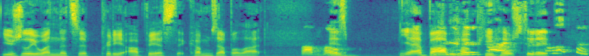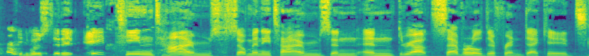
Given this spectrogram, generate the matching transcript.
usually one that's a pretty obvious that comes up a lot. Bob Hope. Is yeah, Bob Hope. He hosted it. He hosted it 18 times, so many times, and and throughout several different decades.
